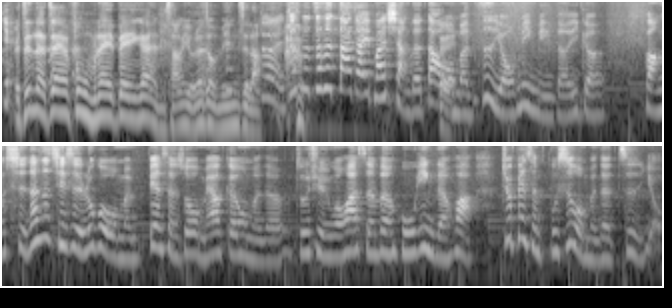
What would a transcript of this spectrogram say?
言。真的，在父母那一辈应该很常有那种名字啦。对，就是这是大家一般想得到我们自由命名的一个。方式，但是其实如果我们变成说我们要跟我们的族群文化身份呼应的话，就变成不是我们的自由。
